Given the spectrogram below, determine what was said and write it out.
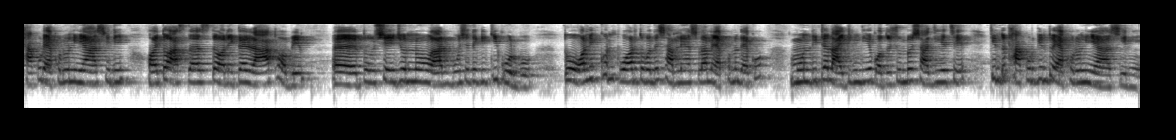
ঠাকুর এখনও নিয়ে আসেনি। হয়তো আস্তে আস্তে অনেকটা রাত হবে। তো সেই জন্য আর বসে থেকে কি করব। তো অনেকক্ষণ পর তোমাদের সামনে আসলাম। এখনও দেখো, মন্দিরটা লাইটিং দিয়ে কত সুন্দর সাজিয়েছে। কিন্তু ঠাকুর কিন্তু এখনও নিয়ে আসেনি।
